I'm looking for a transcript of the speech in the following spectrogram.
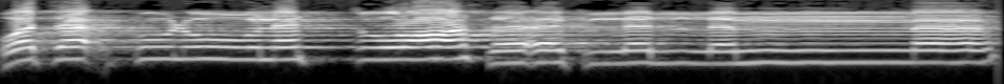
وتأكلون التراث أكلا لمّا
